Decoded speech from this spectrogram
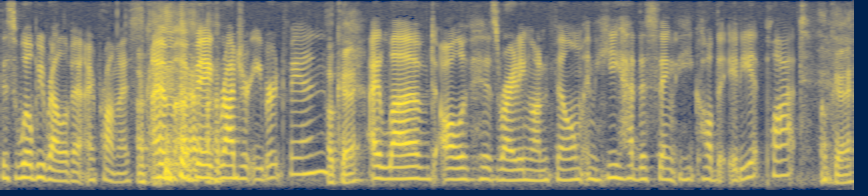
this will be relevant. I promise. I'm a big Roger Ebert fan. Okay. I loved all of his writing on film, and he had this thing he called the idiot plot. Okay.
